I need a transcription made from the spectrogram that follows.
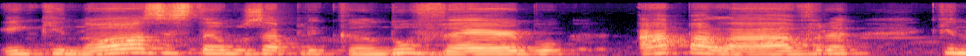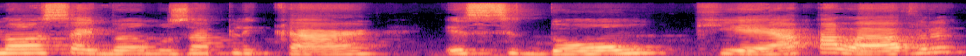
em que nós estamos aplicando o verbo, a palavra, que nós saibamos aplicar esse dom que é a palavra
